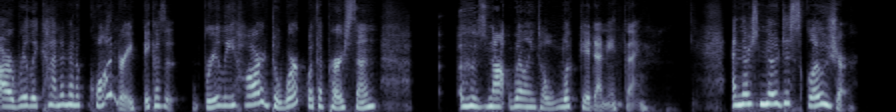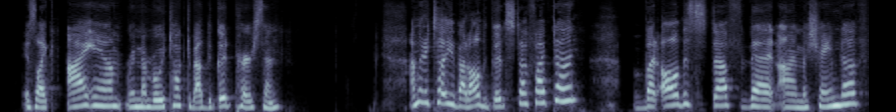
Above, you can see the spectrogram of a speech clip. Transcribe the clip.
are really kind of in a quandary because it's really hard to work with a person who's not willing to look at anything. And there's no disclosure. It's like i am remember we talked about the good person. I'm going to tell you about all the good stuff i've done but all the stuff that i'm ashamed of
